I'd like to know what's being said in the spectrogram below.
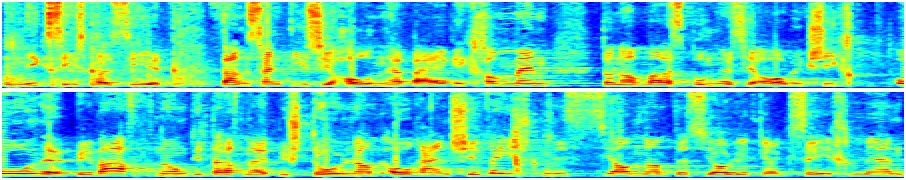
und nichts ist passiert. Dann sind diese Hohen herbeigekommen, dann haben wir das Bundesheer geschickt ohne Bewaffnung, die dürfen eine Pistolen haben, orange Westen müssen sie haben, dass sie alle gesehen werden.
